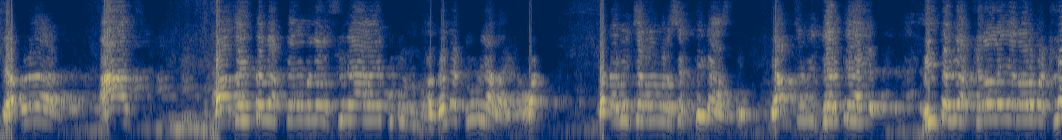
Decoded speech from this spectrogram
त्यामुळं आज माझं इथं व्याख्यान म्हणजे सुने आलाय कुठून? भगन ठेवून आलाय का? बघा विचारांवर शक्ती का असते? हे आमचे विद्यार्थी आहेत. मी तर व्याख्यानाला येणार म्हटलं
